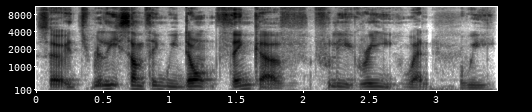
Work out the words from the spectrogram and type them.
So it's really something we don't think of, fully agree when we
